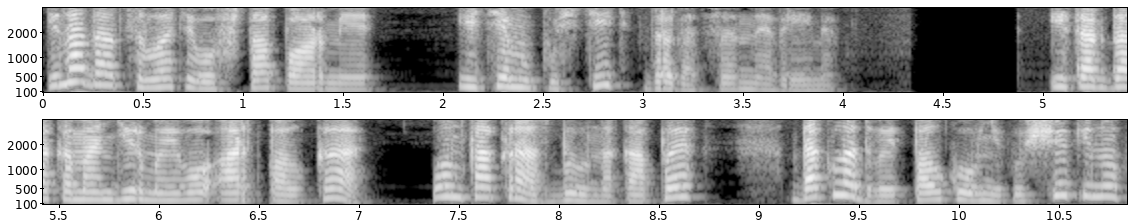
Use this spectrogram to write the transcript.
И надо отсылать его в штаб армии, и тем упустить драгоценное время. И тогда командир моего артполка, он как раз был на КП, докладывает полковнику Щекину,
